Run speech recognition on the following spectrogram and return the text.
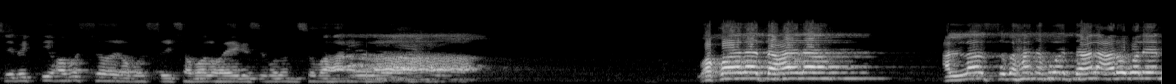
সে ব্যক্তি অবশ্যই অবশ্যই সবল হয়ে গেছে বলুন সুবাহান আল্লাহ আল্লাহ সুবাহান আরও বলেন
